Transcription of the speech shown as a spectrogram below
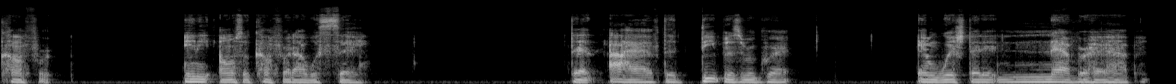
comfort, any ounce of comfort, I would say that I have the deepest regret and wish that it never had happened.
